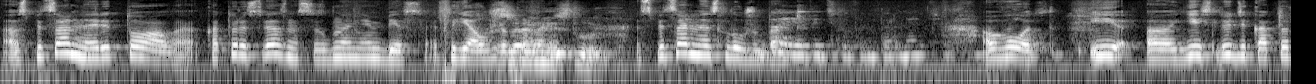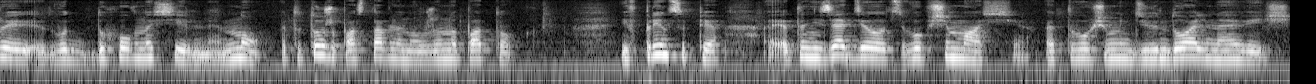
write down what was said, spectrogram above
э, специальные ритуалы, которые связаны с изгнанием беса. Это я уже Социальные говорю. службы. Специальные службы. Да, я видела в интернете. Вот. И э, есть люди, которые вот, духовно сильные, но это тоже поставлено уже на поток. И, в принципе, это нельзя делать в общей массе. Это, в общем, индивидуальная вещь.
